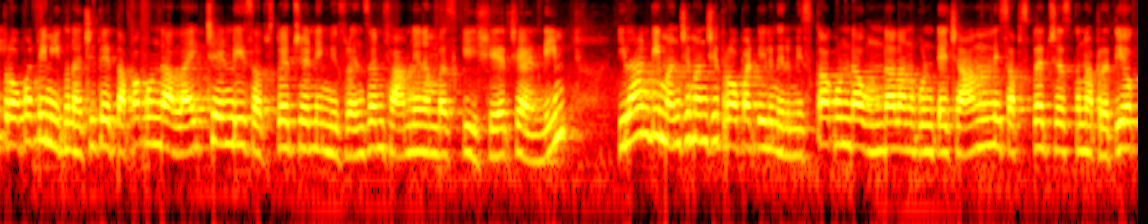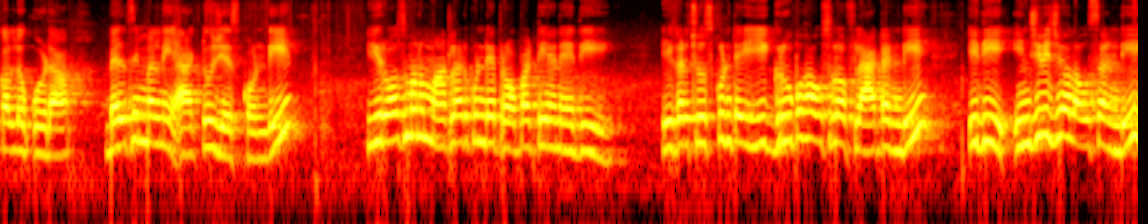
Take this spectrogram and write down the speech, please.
ఈ ప్రాపర్టీ మీకు నచ్చితే తప్పకుండా లైక్ చేయండి సబ్స్క్రైబ్ చేయండి మీ ఫ్రెండ్స్ అండ్ ఫ్యామిలీ మెంబర్స్కి షేర్ చేయండి. ఇలాంటి మంచి మంచి ప్రాపర్టీలు మీరు మిస్ కాకుండా ఉండాలనుకుంటే ఛానల్ని సబ్స్క్రైబ్ చేసుకున్న ప్రతి ఒక్కళ్ళు కూడా బెల్ సింబల్ని యాక్టివ్ చేసుకోండి. ఈరోజు మనం మాట్లాడుకునే ప్రాపర్టీ అనేది ఇక్కడ చూసుకుంటే ఈ గ్రూప్ హౌస్లో ఫ్లాట్ అండి. ఇది ఇండివిజువల్ హౌస్ అండి.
